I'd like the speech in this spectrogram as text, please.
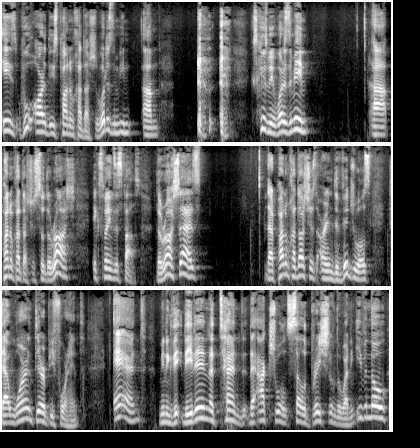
is who are these panim chadashos? What does it mean? Um, excuse me. What does it mean? Uh, panim chadashos. So the Rosh explains as follows. The Rosh says that panim chadashos are individuals that weren't there beforehand. And meaning they, they, didn't attend the actual celebration of the wedding, even though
